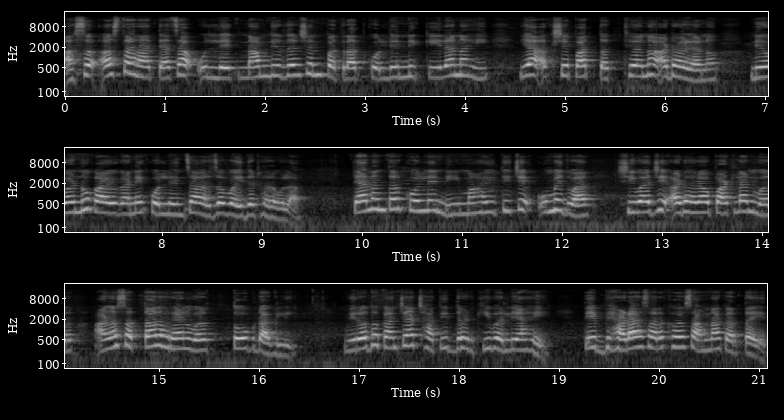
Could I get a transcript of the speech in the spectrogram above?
असं असताना त्याचा उल्लेख नामनिर्देशन पत्रात कोल्हेंनी केला नाही या आक्षेपात तथ्य न आढळल्यानं निवडणूक आयोगाने कोल्हेंचा अर्ज वैध ठरवला. त्यानंतर कोल्हेंनी महायुतीचे उमेदवार शिवाजी आढळराव पाटलांवर आणि सत्ताधाऱ्यांवर तोप डागली. विरोधकांच्या छातीत धडकी भरली आहे. ते भ्याडासारखं सामना करतायत.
